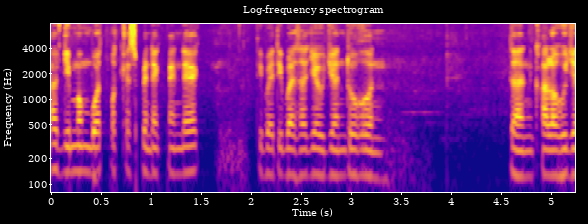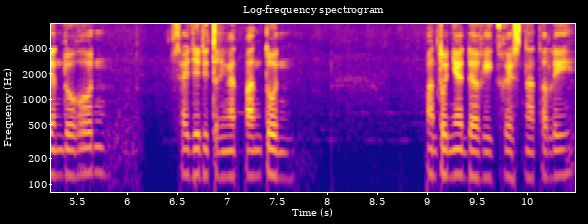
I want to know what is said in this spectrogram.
Lagi membuat podcast pendek-pendek, tiba-tiba saja hujan turun. Dan kalau hujan turun, saya jadi teringat pantun. Pantunnya dari Grace Natalie,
